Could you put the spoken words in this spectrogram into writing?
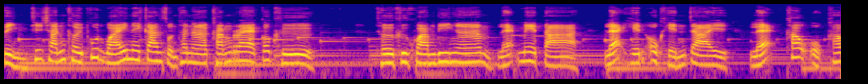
สิ่งที่ฉันเคยพูดไว้ในการสนทนาครั้งแรกก็คือ เธอคือความดีงามและเมตตา และเห็นอกเห็นใจ และเข้าอกเข้า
